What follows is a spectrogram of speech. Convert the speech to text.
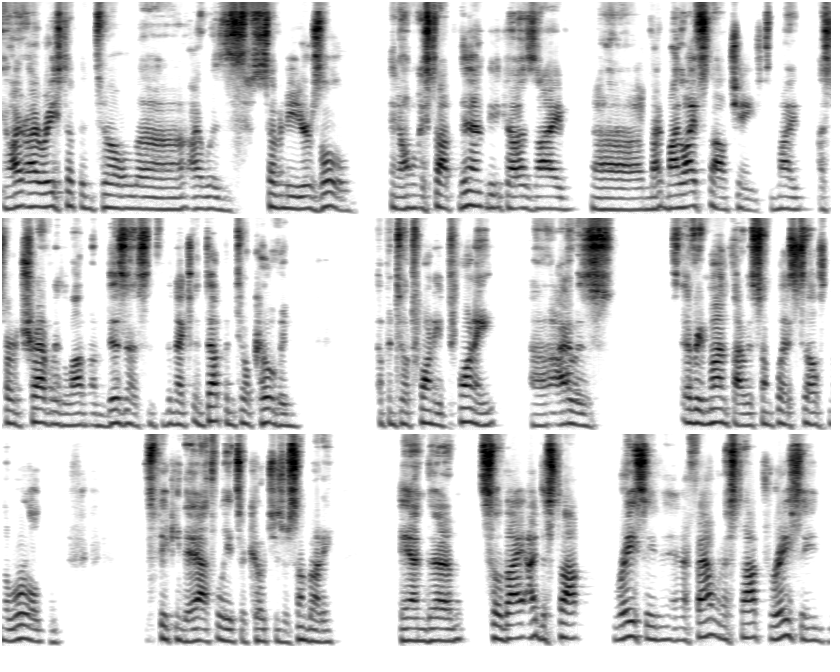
you know I, I raced up until uh, I was 70 years old, and only stopped then because I uh, my, my, lifestyle changed. My I started traveling a lot on business, and for the next and up until COVID, up until 2020, uh, I was every month I was someplace else in the world speaking to athletes or coaches or somebody, and um, so I, I had to stop racing. And I found when I stopped racing,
